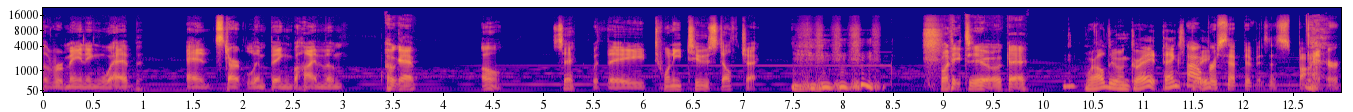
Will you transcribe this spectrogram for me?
the remaining web and start limping behind them. Okay. Oh, sick with a 22 stealth check. Twenty-two. Okay. we're all doing great. Thanks, How Bree. perceptive is a spider?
